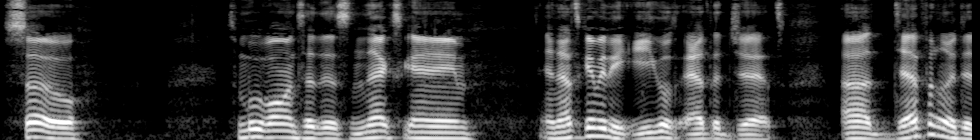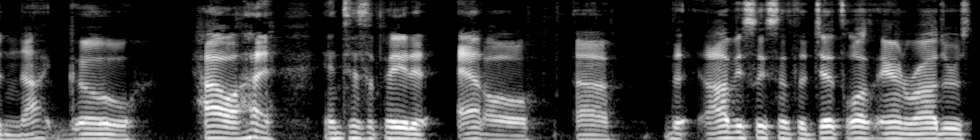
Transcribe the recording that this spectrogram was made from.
So, Let's move on to this next game, and that's going to be the Eagles at the Jets. Uh, definitely did not go how I anticipated at all. Uh, the, obviously, since the Jets lost Aaron Rodgers,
